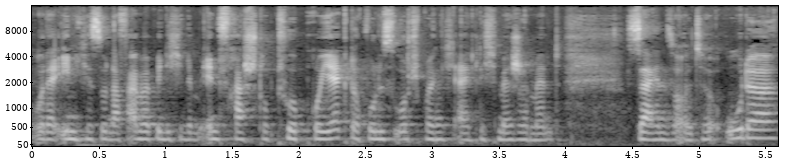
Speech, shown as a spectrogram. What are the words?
oder ähnliches und auf einmal bin ich in einem Infrastrukturprojekt, obwohl es ursprünglich eigentlich Measurement sein sollte. Oder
